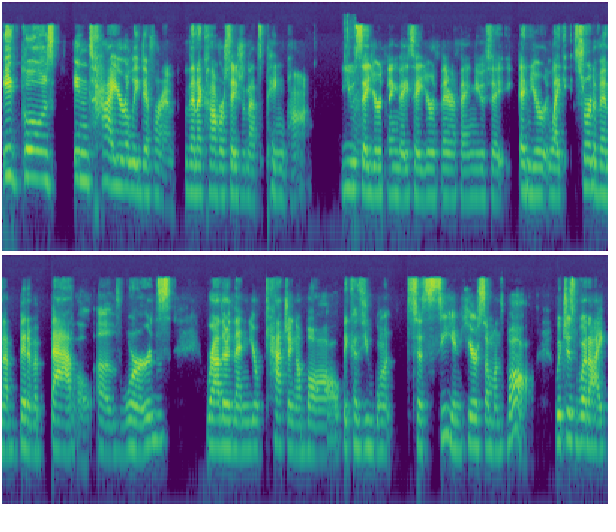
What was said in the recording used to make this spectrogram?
It goes entirely different than a conversation that's ping pong. You right. say your thing, they say your their thing, you say, and you're like sort of in a bit of a battle of words rather than you're catching a ball because you want to see and hear someone's ball, which is what I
